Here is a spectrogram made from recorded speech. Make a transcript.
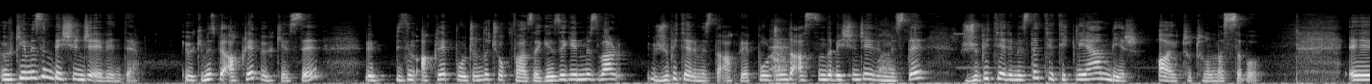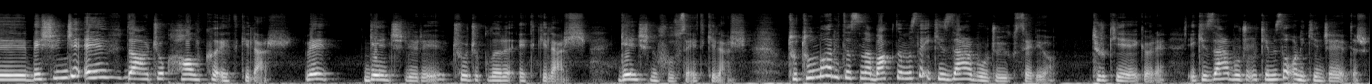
Ülkemizin 5. evinde ülkemiz bir akrep ülkesi ve bizim akrep burcunda çok fazla gezegenimiz var Jüpiter'imiz de akrep burcunda aslında 5. evimizde Jüpiter'imizde tetikleyen bir ay tutulması bu 5. Ee, ev daha çok halkı etkiler ve gençleri çocukları etkiler genç nüfusu etkiler tutulma haritasına baktığımızda ikizler burcu yükseliyor Türkiye'ye göre İkizler Burcu ülkemizde 12. evdir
